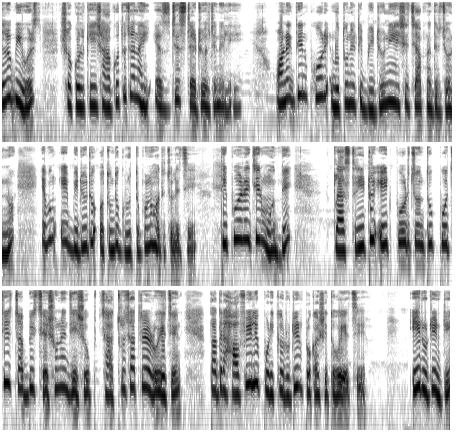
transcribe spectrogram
হ্যালো ভিউয়ার্স সকলকে স্বাগত জানাই এসডি স্ট্যাটুয়াল চ্যানেলে অনেকদিন পর নতুন একটি ভিডিও নিয়ে এসেছে আপনাদের জন্য এবং এই ভিডিওটি অত্যন্ত গুরুত্বপূর্ণ হতে চলেছে। ত্রিপুরা রাজ্যের মধ্যে ক্লাস থ্রি টু এইট পর্যন্ত পঁচিশ ছাব্বিশ সেশনে যেসব ছাত্রছাত্রীরা রয়েছেন, তাদের হাফ ইয়ারলি পরীক্ষা রুটিন প্রকাশিত হয়েছে। এই রুটিনটি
